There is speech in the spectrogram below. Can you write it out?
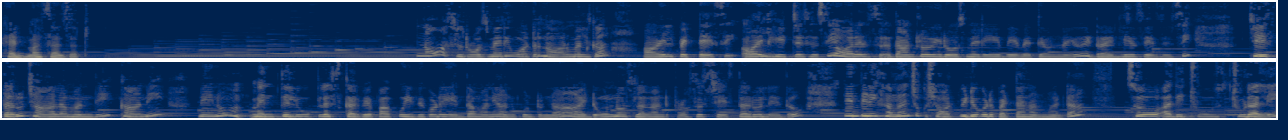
హెడ్ మసాజర్ నో అసలు రోజ్మెరీ వాటర్ నార్మల్గా ఆయిల్ పెట్టేసి ఆయిల్ హీట్ చేసేసి ఆరెల్స్ దాంట్లో ఈ రోజ్మెరీ ఏవైతే ఉన్నాయో ఈ డ్రైడ్ లీవ్స్ వేసేసి చేస్తారు చాలా మంది కానీ నేను మెంతులు ప్లస్ కరివేపాకు ఇవి కూడా వేద్దామని అనుకుంటున్నా. ఐ డోంట్ నో అసలు అలాంటి ప్రాసెస్ చేస్తారో లేదో. నేను దీనికి సంబంధించి ఒక షార్ట్ వీడియో కూడా పెట్టాను అనమాట సో అది చూ చూడాలి.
